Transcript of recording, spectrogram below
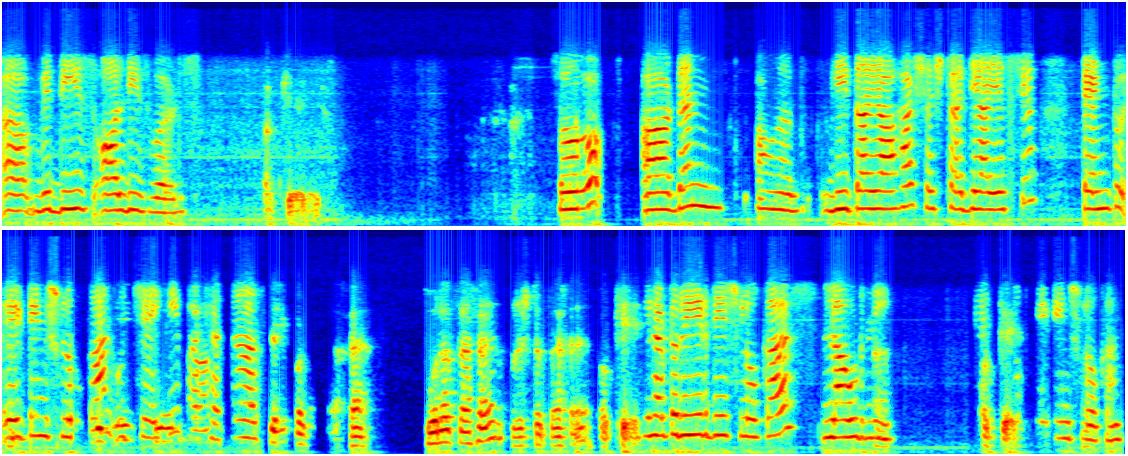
uh, with these all these words okay so uh, then गीतायाः षष्ठ अध्यायस्य टेन् टु एय्टीन् श्लोकान् उच्चैः पठत पुरतः पृष्ठतः okay. You have to read these shlokas loudly okay. Eighteen श्लोकान्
